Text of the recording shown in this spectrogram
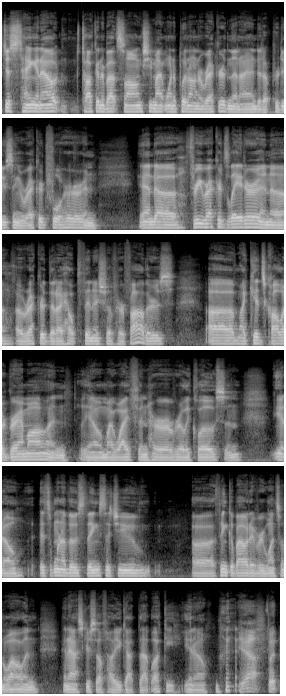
just hanging out, talking about songs she might want to put on a record, and then I ended up producing a record for her. And and uh, three records later, and a, a record that I helped finish of her father's. Uh, my kids call her grandma, and you know, my wife and her are really close. And you know, it's one of those things that you uh, think about every once in a while, and and ask yourself how you got that lucky. You know. Yeah, but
